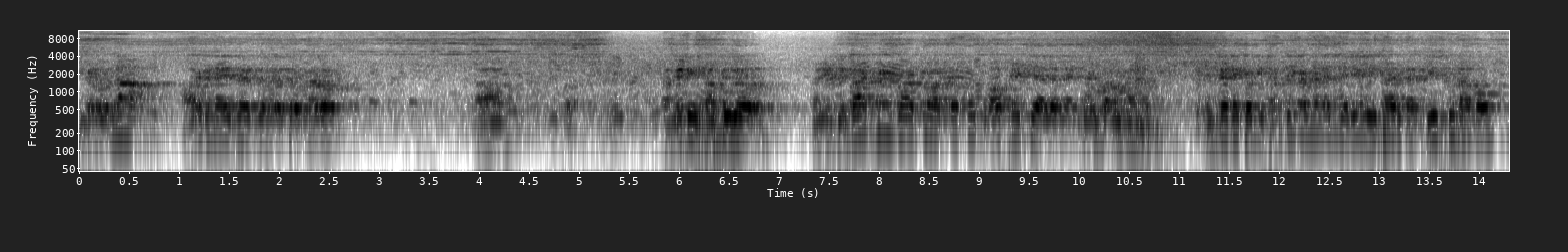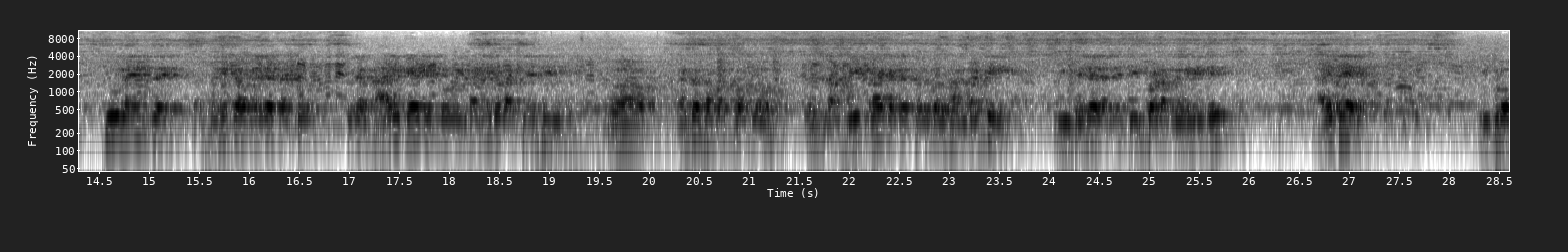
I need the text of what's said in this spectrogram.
ఇక్కడ ఉన్న ఆర్గనైజర్స్ ఎవరైతే ఉన్నారో కమిటీ సభ్యులు మరి డిపార్ట్మెంట్ వారితో అందరితో కోఆపరేట్ చేయాలని నేను కోరుతా ఉన్నాను. ఎందుకంటే కొన్ని ప్రత్యేకమైన చర్యలు ఈసారి మేము తీసుకున్నాము. క్యూ లైన్స్ సరిగ్గా వెళ్ళేటట్టు కొద్దిగా బ్యారికేడింగ్ ఇవన్నీ కూడా చేసి గత సంవత్సరంలో వచ్చిన ఫీడ్బ్యాక్ అనేది ఉందో దాన్ని బట్టి ఈ చర్యలన్నీ తీసుకోవడం జరిగింది. అయితే ఇప్పుడు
